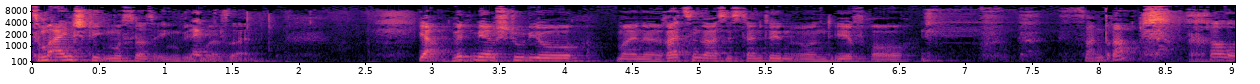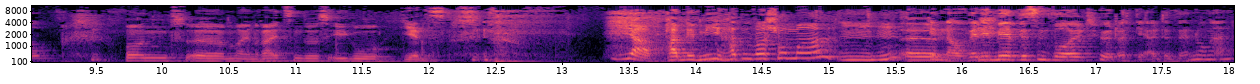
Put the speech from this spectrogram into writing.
Zum Einstieg muss das irgendwie Okay. immer sein. Ja, mit mir im Studio meine reizende Assistentin und Ehefrau Sandra Hallo. und äh, mein reizendes Ego Jens. Ja, Pandemie hatten wir schon mal. Äh, genau, wenn ihr mehr wissen wollt, hört euch die alte Sendung an.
